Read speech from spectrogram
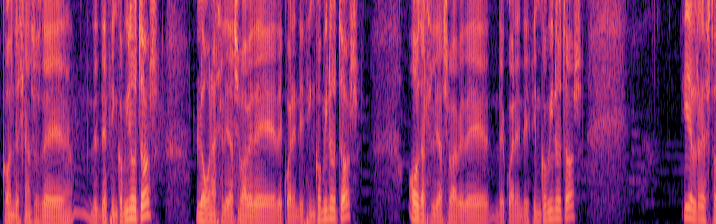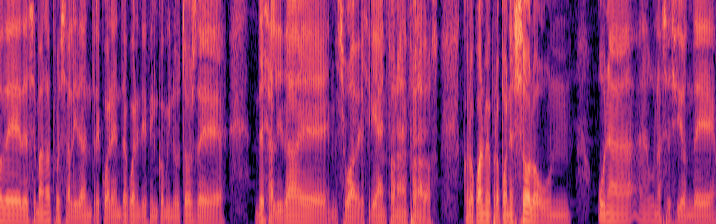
con descansos de, de, 5 minutos, luego una salida suave de, de 45 minutos, otra salida suave de, de 45 minutos y el resto de, de semanas pues salida entre 40 y 45 minutos de, de, salida en suave, que sería en zona en zona 2. Con lo cual me propone solo un, una, una sesión de,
